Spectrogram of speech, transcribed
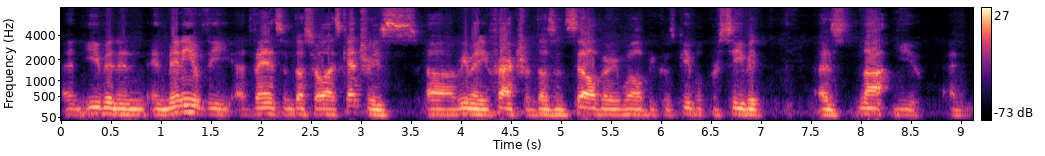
and even in, in many of the advanced industrialized countries, uh, remanufactured doesn't sell very well because people perceive it as not new. And,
